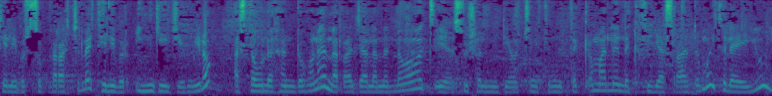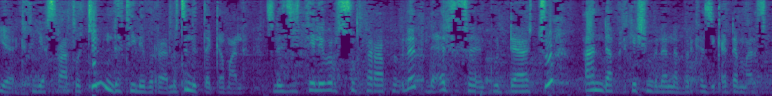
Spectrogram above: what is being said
ቴሌብር Super App ችን ላይ ቴሌብር Engage የሚለው አስተውለህ እንደሆነ መረጃ ለመለዋወጥ የ social media ዎችን እንጠቀማለን። ለክፍያ ስርዓት ደግሞ የተለያዩ የክፍያ ስርዓቶችን እንደ ቴሌብር ያሉት እንጠቀማለን። ስለዚህ ቴሌብር Super App ብለን ለእልፍ ጉዳያችሁ አንድ application ብለን ነበር ከዚህ ቀደም ማለት ነው።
